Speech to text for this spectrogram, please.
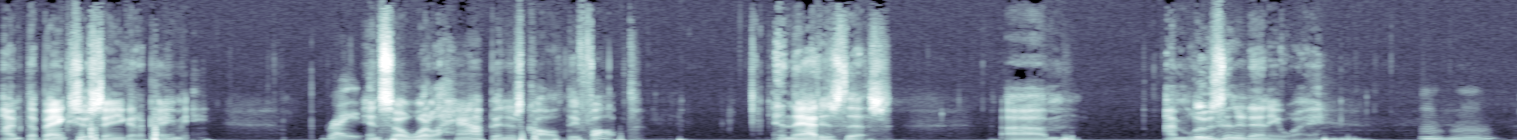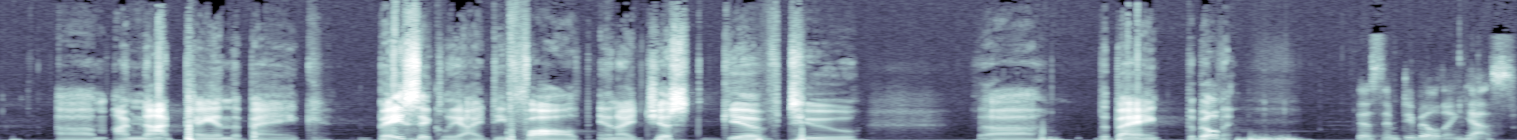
I'm, the bank's just saying you got to pay me. Right. And so what'll happen is called default. And that is this um, I'm losing it anyway. mm-hmm. Um, I'm not paying the bank. Basically, I default and I just give to uh, the bank the building. This empty building. Yes.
